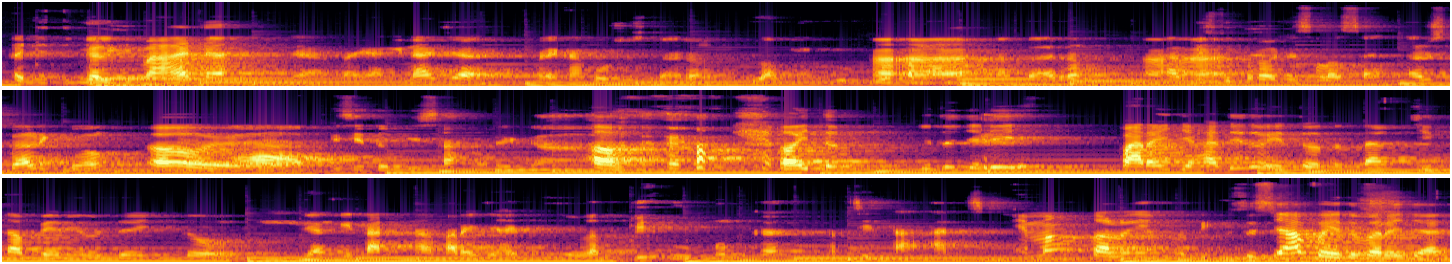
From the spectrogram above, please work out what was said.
Eh, ditinggal gimana? Ya bayangin aja mereka khusus bareng dua minggu. Ah. ke mana bareng. Ah, Habis ah. itu periode selesai harus balik dong. Oh iya. Nah, di situ pisah mereka. Oh, oh itu itu jadi pare jahat itu itu tentang cinta periode itu. yang kita kenal para jahat itu lebih umum ke percintaan sih. Emang kalau yang lebih khusus siapa itu pare jahat?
